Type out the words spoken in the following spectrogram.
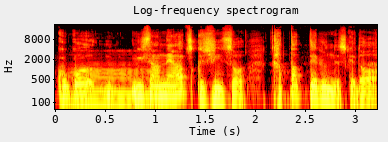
ここ23年熱くシーツを語ってるんですけど、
